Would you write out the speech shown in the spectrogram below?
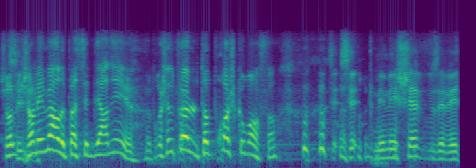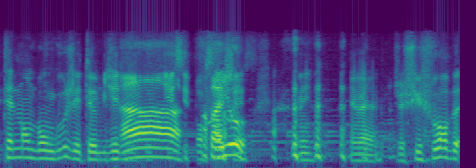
J'en ai marre de passer le dernier. La prochaine fois, le top 3, je commence. Hein. Mais mes chefs, vous avez tellement bon goût, j'ai été obligé de. Ah, piquer, c'est pour ça. je- Oui. Voilà. Je suis fourbe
